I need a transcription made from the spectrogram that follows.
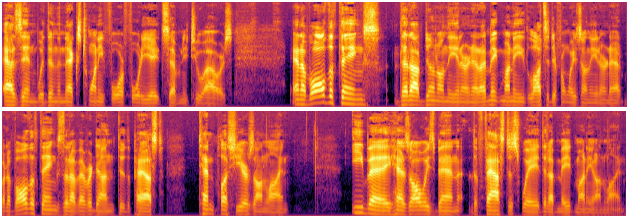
As in within the next 24, 48, 72 hours. And of all the things that I've done on the internet, I make money lots of different ways on the internet, but of all the things that I've ever done through the past 10 plus years online, eBay has always been the fastest way that I've made money online.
